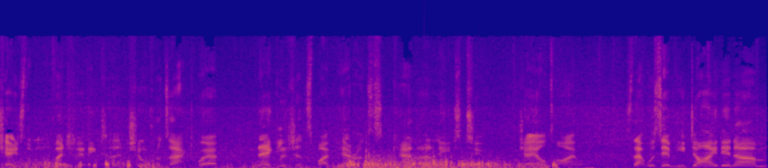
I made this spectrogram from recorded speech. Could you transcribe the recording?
change the law, eventually leading to the Children's Act where negligence by parents can uh, lead to jail time. So that was him. He died in um,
